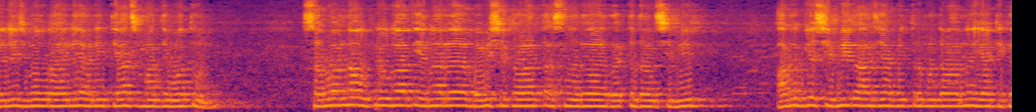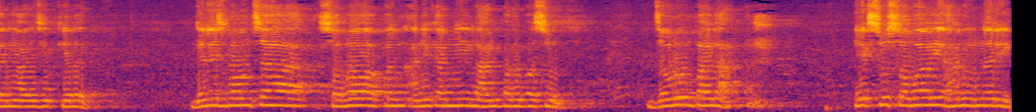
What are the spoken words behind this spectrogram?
गणेश भाऊ राहिले आणि त्याच माध्यमातून सर्वांना उपयोगात येणारं भविष्य काळात असणारं रक्तदान शिबिर आरोग्य शिबिर आज या मित्रमंडळानं या ठिकाणी आयोजित केलं. गणेश भाऊंचा स्वभाव आपण अनेकांनी लहानपणापासून जवळून पाहिला. एक सुस्वभावी हाड होणारी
